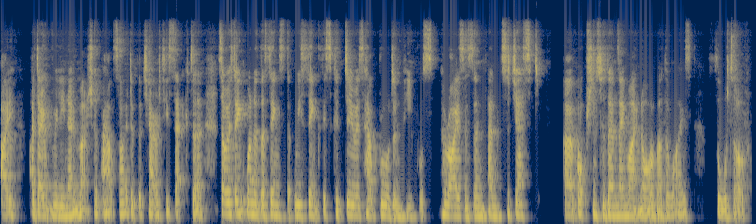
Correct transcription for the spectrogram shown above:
I, I, don't really know much outside of the charity sector. So I think one of the things that we think this could do is help broaden people's horizons and, and suggest uh, options to them they might not have otherwise thought of.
